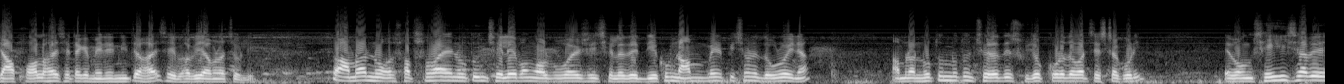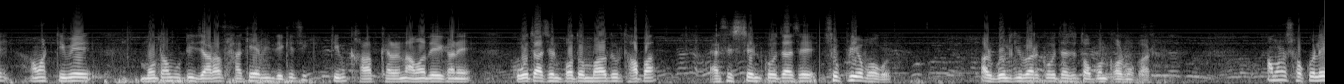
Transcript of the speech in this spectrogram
যা ফল হয় সেটাকে মেনে নিতে হয়, সেইভাবেই আমরা চলি। তো আমরা সবসময় নতুন ছেলে এবং অল্প বয়সী ছেলেদের দিয়ে খুব নামের পিছনে দৌড়ই না। আমরা নতুন নতুন ছেলেদের সুযোগ করে দেওয়ার চেষ্টা করি। এবং সেই হিসাবে আমার টিমে মোটামুটি যারা থাকে, আমি দেখেছি টিম খারাপ খেলে না। আমাদের এখানে কোচ আছেন প্রথম বাহাদুর থাপা অ্যাসিস্ট্যান্ট কোচ আছে সুপ্রিয় ভগত আর গোলকিপার কোচ আছে তপন কর্মকার। আমরা সকলে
